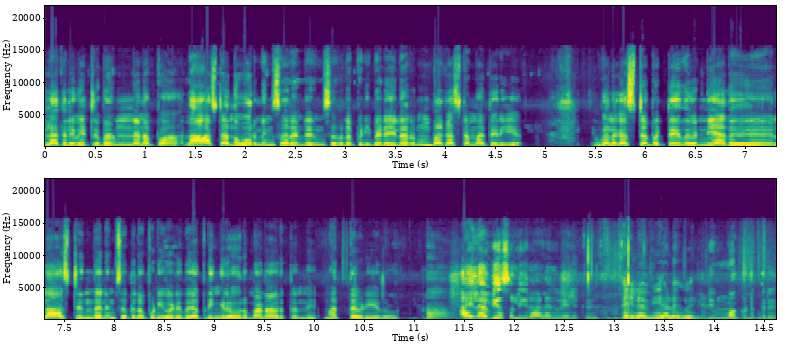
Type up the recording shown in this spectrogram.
எல்லாத்துலேயும் வெற்றி பெறணும்னு நினப்போம். லாஸ்ட் அந்த ஒரு நிமிஷம் ரெண்டு நிமிஷத்தில் பிடிபடையில் ரொம்ப கஷ்டமாக தெரியும். இவ்வளோ கஷ்டப்பட்டு இது பண்ணி அது லாஸ்ட்டு இந்த நிமிஷத்தில் பிடிபடுது அப்படிங்கிற ஒரு மன வருத்தம். மற்றபடி எதுவும். ஐ லவ் யூ சொல்லிடுற அழகுவேலுக்கு. ஐ லவ் யூ அழகு இப்படி உமா கொடுத்துரு.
